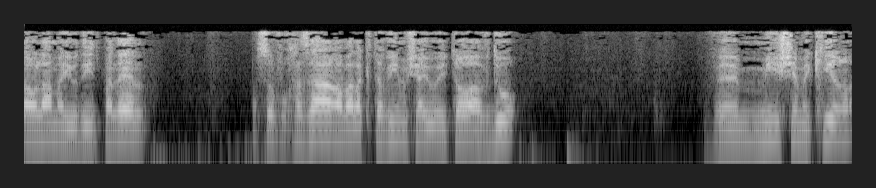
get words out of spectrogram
העולם היהודי התפלל, בסוף הוא חזר, אבל הכתבים שהיו איתו עבדו, ומי שמכיר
